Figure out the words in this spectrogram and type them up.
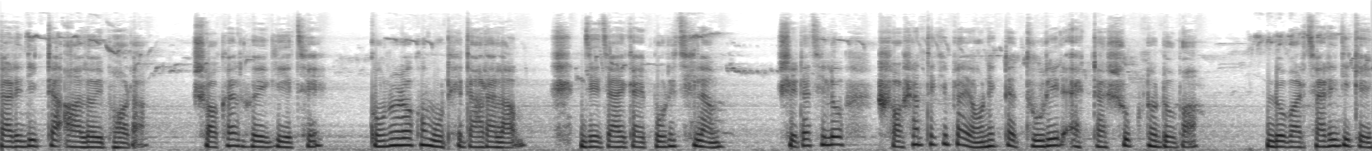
চারিদিকটা আলোয় ভরা। সকাল হয়ে গিয়েছে। কোনো রকম উঠে দাঁড়ালাম। যে জায়গায় পড়েছিলাম, সেটা ছিল শ্মশান থেকে প্রায় অনেকটা দূরের একটা শুকনো ডোবা। ডোবার চারিদিকে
